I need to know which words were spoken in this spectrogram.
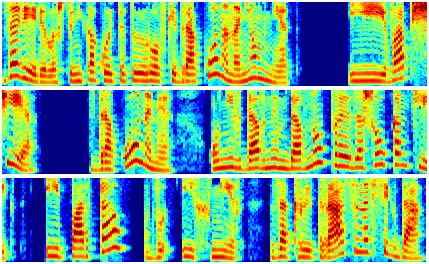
заверила, что никакой татуировки дракона на нем нет. И вообще, с драконами у них давным-давно произошел конфликт, и портал в их мир закрыт раз и навсегда,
